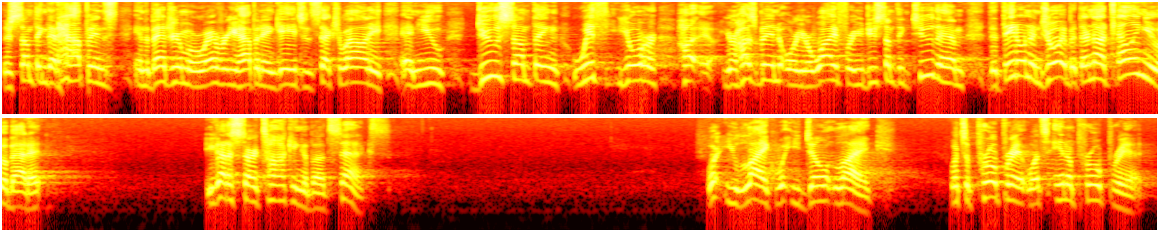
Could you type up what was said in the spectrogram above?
There's something that happens in the bedroom or wherever you happen to engage in sexuality, and you do something with your, your husband or your wife, or you do something to them that they don't enjoy, but they're not telling you about it. You got to start talking about sex. What you like, what you don't like, what's appropriate, what's inappropriate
